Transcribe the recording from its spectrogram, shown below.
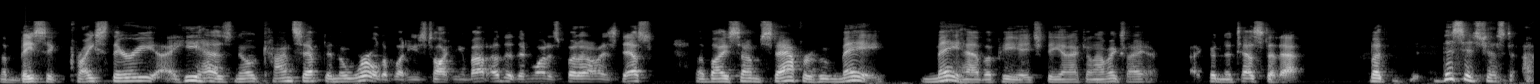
the basic price theory. Uh, he has no concept in the world of what he's talking about other than what is put on his desk uh, by some staffer who may may have a PhD in economics. I I couldn't attest to that. But this is just uh,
